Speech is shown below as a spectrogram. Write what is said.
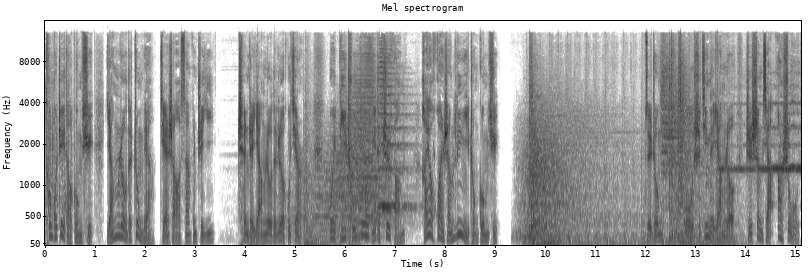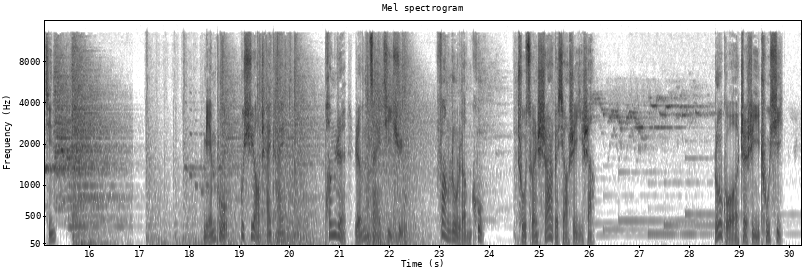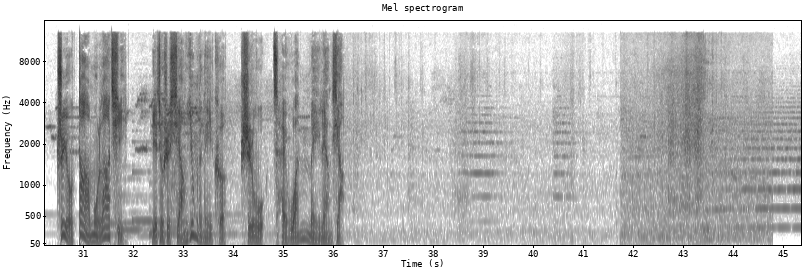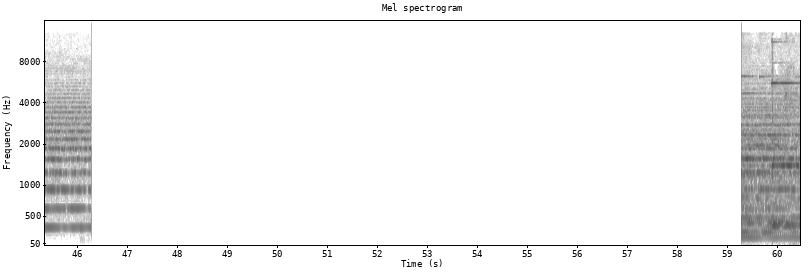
通过这道工序，羊肉的重量减少三分之一。趁着羊肉的热乎劲儿，为逼出多余的脂肪，还要换上另一种工具。最终，五十斤的羊肉只剩下二十五斤。棉布不需要拆开，烹饪仍在继续，放入冷库，储存十二个小时以上。如果这是一出戏，只有大幕拉起，也就是享用的那一刻，食物才完美亮相。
